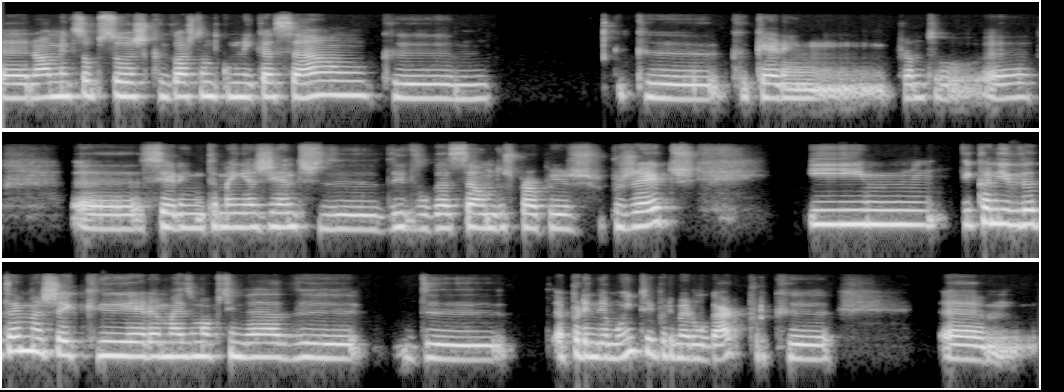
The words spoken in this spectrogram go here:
uh, normalmente são pessoas que gostam de comunicação, que que, que querem pronto, uh, uh, serem também agentes de, de, divulgação dos próprios projetos. E, e candidatei-me, achei que era mais uma oportunidade de, de aprender muito em primeiro lugar, porque um,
